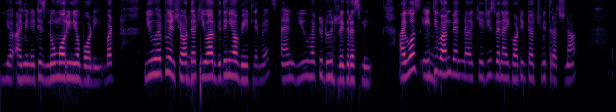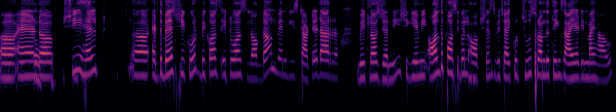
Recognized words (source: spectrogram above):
Yeah, I mean, it is no more in your body, but you have to ensure Mm, that you are within your weight limits and you have to do it rigorously. I was mm. 81 when uh, kgs when I got in touch with Rachna uh, and uh, Okay. she helped uh, at the best she could because it was lockdown when we started our weight loss journey. She gave me all the possible options which i could choose from the things i had in my house.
